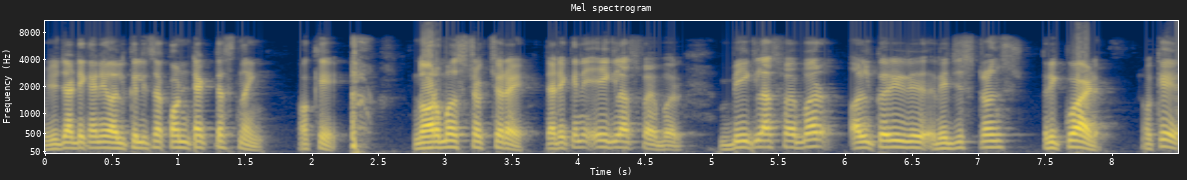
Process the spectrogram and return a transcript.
म्हणजे ज्या ठिकाणी अल्कलीचा कॉन्टॅक्टच नाही. ओके नॉर्मल स्ट्रक्चर आहे. त्या ठिकाणी A glass fibre B glass fibre alkali resistance required okay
